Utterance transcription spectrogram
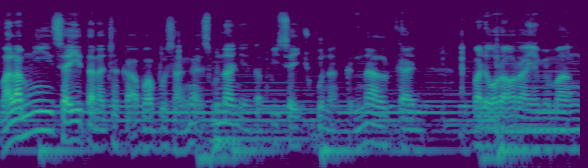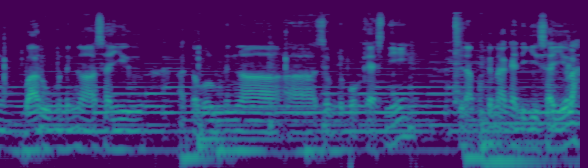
Malam ni saya tak nak cakap apa-apa sangat sebenarnya tapi saya cuba nak kenalkan kepada orang-orang yang memang baru mendengar saya atau baru mendengar uh, saya punya podcast ni. Saya nak perkenalkan diri saya lah.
